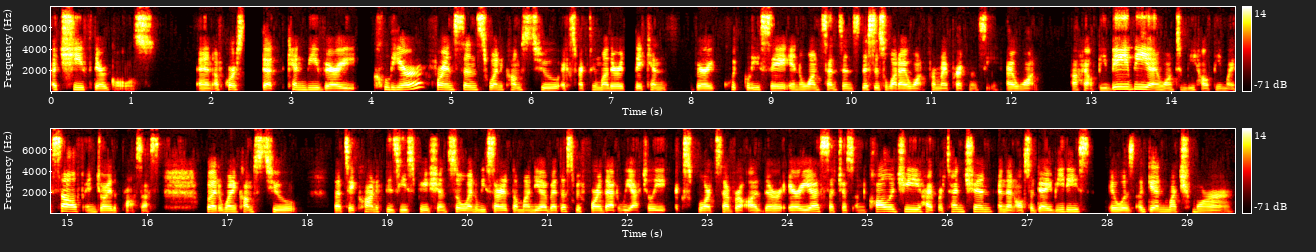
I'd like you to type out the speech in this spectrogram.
achieve their goals and of course that can be very clear. For instance, when it comes to expecting mother, they can very quickly say in one sentence, This is what I want from my pregnancy. I want a healthy baby. I want to be healthy myself, enjoy the process. But when it comes to let's say chronic disease patients. So when we started Teman Diabetes, before that we actually explored several other areas such as oncology, hypertension, and then also diabetes. It was again much more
